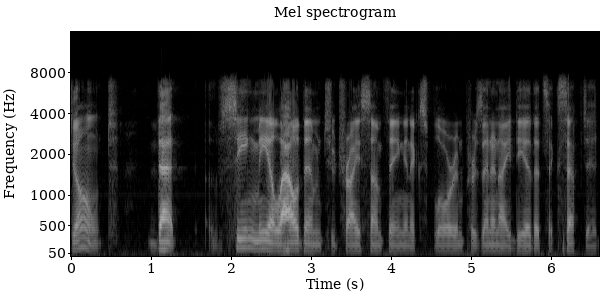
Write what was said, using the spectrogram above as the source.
don't, that seeing me allow them to try something and explore and present an idea that's accepted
